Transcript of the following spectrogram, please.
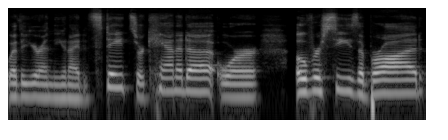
whether you're in the United States or Canada or overseas abroad.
